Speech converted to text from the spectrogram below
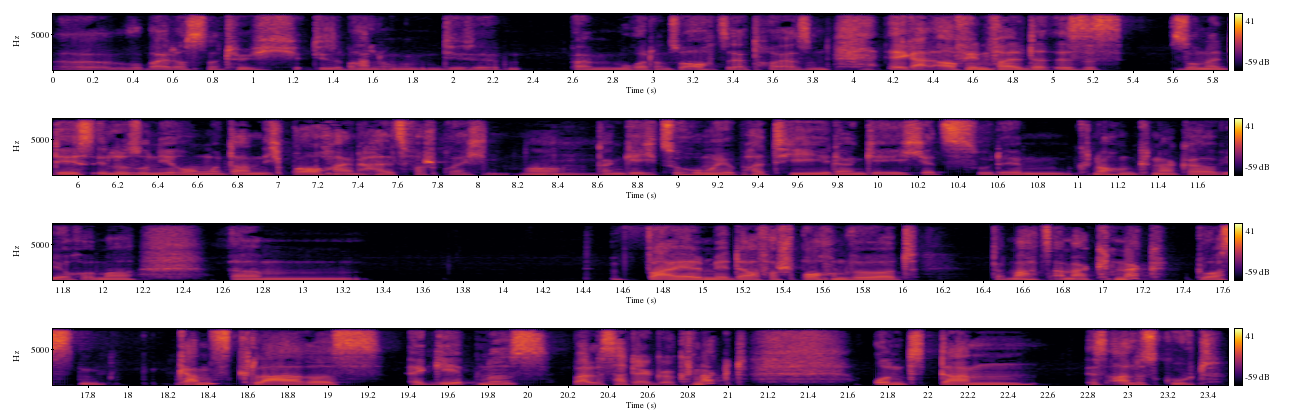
äh, wobei das natürlich diese Behandlungen, diese beim Murat und so auch sehr teuer sind. Egal, auf jeden Fall das ist es so eine Desillusionierung und dann, ich brauche ein Halsversprechen. Ne? Dann gehe ich zur Homöopathie, dann gehe ich jetzt zu dem Knochenknacker, wie auch immer. Ähm, weil mir da versprochen wird, da macht's einmal Knack, du hast ein ganz klares Ergebnis, weil es hat ja geknackt und dann ist alles gut.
